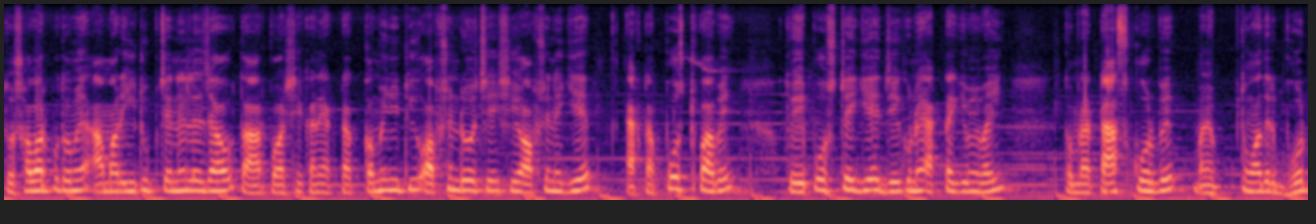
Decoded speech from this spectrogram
তো সবার প্রথমে আমার ইউটিউব চ্যানেলে যাও, তারপর সেখানে একটা কমিউনিটি অপশন রয়েছে, সেই অপশনে গিয়ে একটা পোস্ট পাবে। তো এই পোস্টে গিয়ে যে কোনো একটা গেমে ভাই তোমরা টাস্ক করবে মানে তোমাদের ভোট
